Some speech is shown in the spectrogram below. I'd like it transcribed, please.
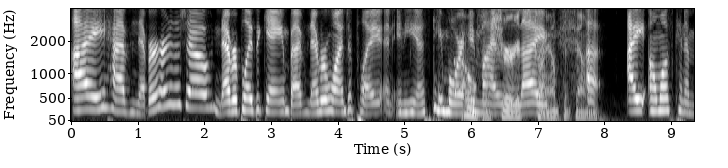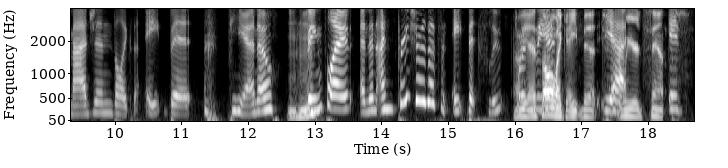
I have never heard of the show, never played the game, but I've never wanted to play an NES game more oh, in my sure, life. it's triumphant sounding. Uh, I almost can imagine the like the eight bit piano Mhm. being played, and then I'm pretty sure that's an eight bit flute. oh yeah, it's all end. like eight bit Yeah, weird synths. It's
